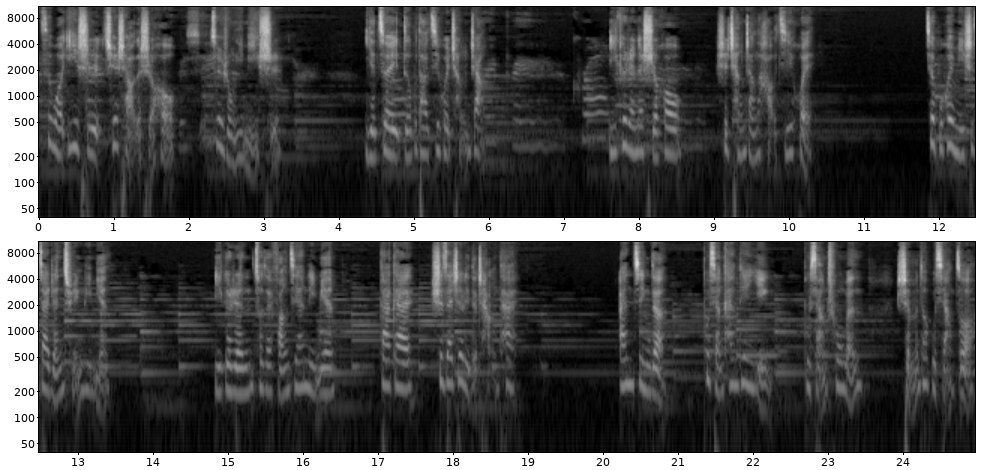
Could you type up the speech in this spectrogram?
自我意识缺少的时候，最容易迷失，也最得不到机会成长。一个人的时候是成长的好机会，就不会迷失在人群里面。一个人坐在房间里面，大概是在这里的常态。安静的，不想看电影，不想出门，什么都不想做，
